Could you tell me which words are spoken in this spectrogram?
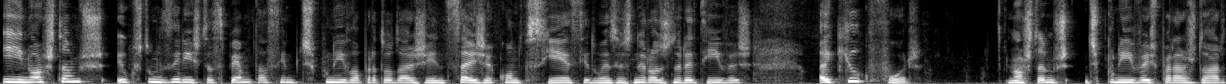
E nós estamos, eu costumo dizer isto, a CPM está sempre disponível para toda a gente, seja com deficiência, doenças neurodegenerativas, aquilo que for. Nós estamos disponíveis para ajudar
